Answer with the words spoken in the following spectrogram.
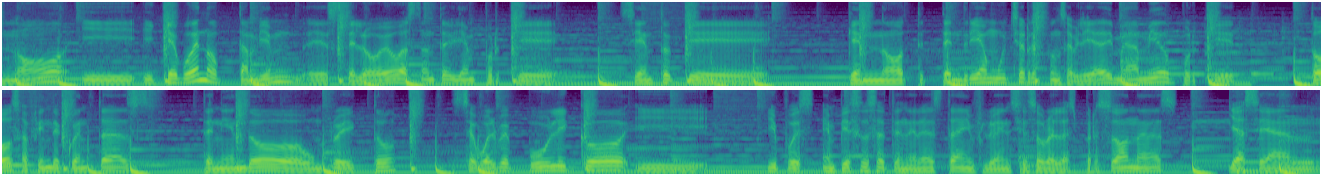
no y, qué bueno, también este, lo veo bastante bien porque siento que, que no tendría mucha responsabilidad y me da miedo porque todos a fin de cuentas teniendo un proyecto se vuelve público y, pues empiezas a tener esta influencia sobre las personas, ya sean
